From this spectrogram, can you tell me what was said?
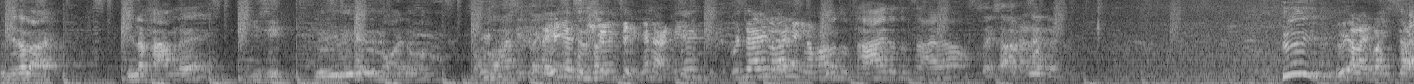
ตัวนี้เท่าไหร่ตีราคามาเลยยี่สิบหรือไม่ให้น้อยหรอวะสองตัวห้าสิบไปไอ้เหี้ยสีเหลืองเจ๋งขนาดนี้กูจะให้ร้อยหนึ่งละมั้งตัวสุดท้ายตัวสุดท้ายแล้ว ใส่ซาวหนักเลยเฮ้ยเฮ้ยอะไรวะไอ้สัสต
